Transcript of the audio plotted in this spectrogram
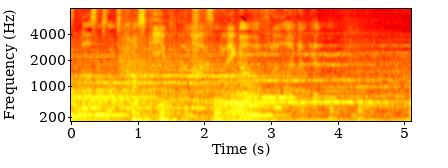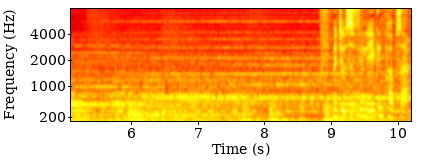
Så lyder som sådan et stort skib. Noget, der ligesom ligger og flyder i vandkanten. Men det er jo selvfølgelig ikke en popsang.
